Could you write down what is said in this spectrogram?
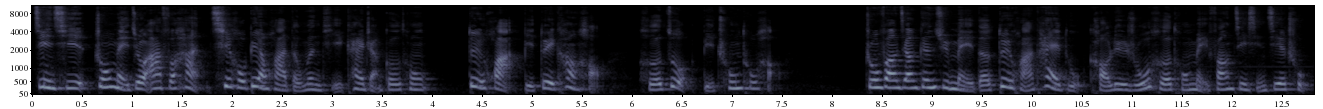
近期中美就阿富汗、气候变化等问题开展沟通，对话比对抗好，合作比冲突好。中方将根据美的对华态度，考虑如何同美方进行接触。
